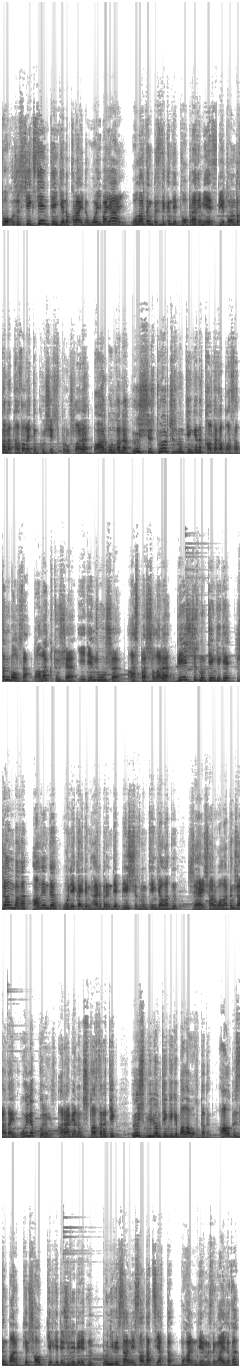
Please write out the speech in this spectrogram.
980 теңгені құрайды. Ойбай ай! Олардың біздікіндей топырақ емес бетонды ғана тазалайтын көше сыпырушылары бар болғаны 300-400 мың теңгені қалтаға басатын болса бала күтуші еден жуушы аспазшылары 500 мың теңгеге жан бағады. Ал енді 12 айдың әрбірінде 500 мың теңге алатын жай шаруалардың жағдайын ойлап көріңіз. Арабияның ұстаздары тек 3 миллион теңгеге бала оқытады. Ал біздің барып кел шауып келгеде жүре беретін универсальный солдат сияқты мұғалімдеріміздің айлығы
